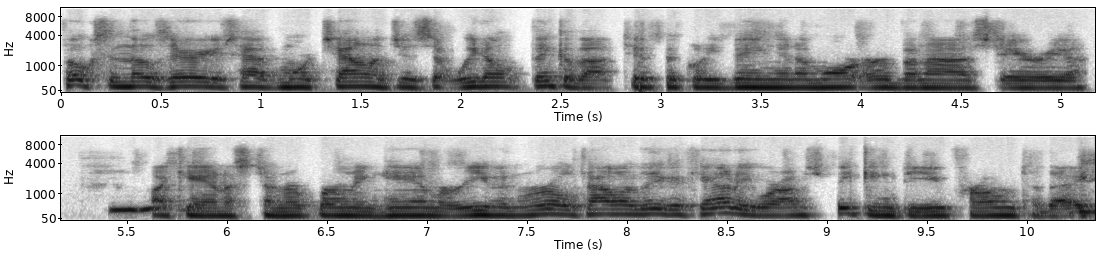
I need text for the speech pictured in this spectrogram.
folks in those areas have more challenges that we don't think about typically being in a more urbanized area mm-hmm. like Anniston or Birmingham or even rural Talladega County where I'm speaking to you from today.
